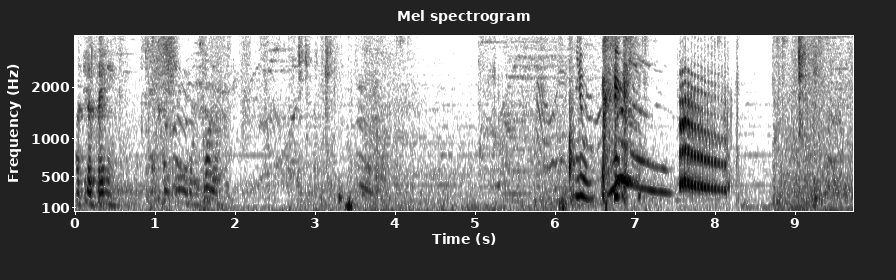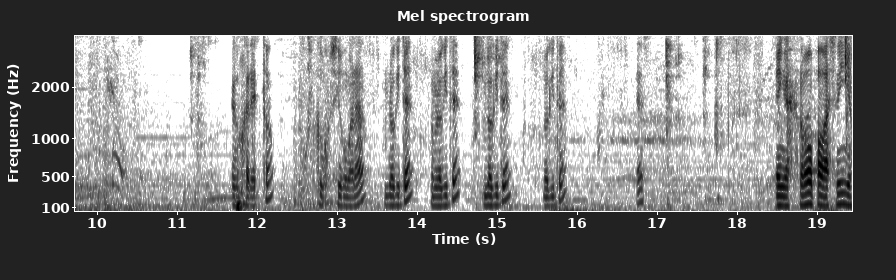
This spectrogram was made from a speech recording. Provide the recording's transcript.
Aquí el pene. Ñu. Voy a coger esto. Si consigo maná. No me lo quité, no me lo quité, no me lo quité, no me lo quité. ¿Ves? Venga, nos vamos para base, niño.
